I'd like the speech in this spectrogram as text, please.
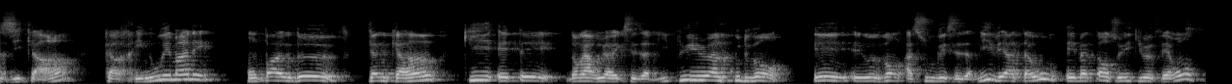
Zika, et On parle de quelqu'un qui était dans la rue avec ses habits, puis il a eu un coup de vent et, le vent a soulevé ses habits, et maintenant celui qui veut faire honte,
